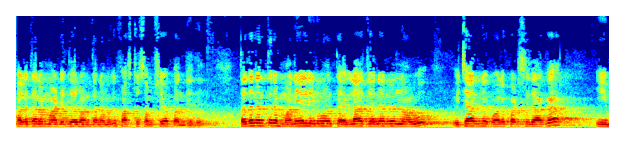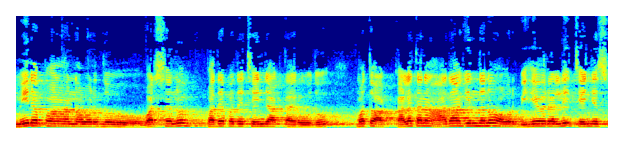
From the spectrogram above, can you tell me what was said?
ಕಳೆತನ ಮಾಡಿದವರು ಅಂತ ನಮಗೆ ಫಸ್ಟ್ ಸಂಶಯ ಬಂದಿದೆ. ತದನಂತರ ಮನೆಯಲ್ಲಿ ಇರುವಂತ ಎಲ್ಲಾ ಜನರನ್ನು ನಾವು ವಿಚಾರಣೆಗೆ ಒಳಪಡಿಸಿದಾಗ ಈ ಮೀನಪ್ಪ ಅನ್ನೋರದ್ದು ವರ್ಷನು ಪದೇ ಪದೇ ಚೇಂಜ್ ಆಗ್ತಾ ಇರುವುದು. ಮತ್ತು ಆ ಕಳ್ಳತನ ಆದಾಗಿಂದನೂ ಅವ್ರ ಬಿಹೇವಿಯರ್ ಅಲ್ಲಿ ಚೇಂಜಸ್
